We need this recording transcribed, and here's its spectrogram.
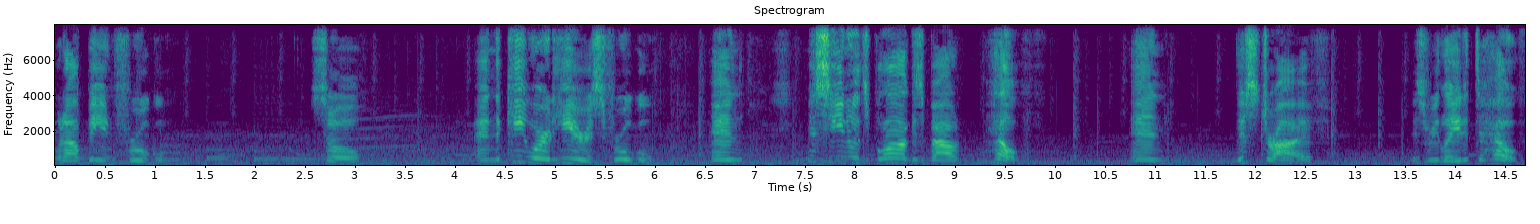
without being frugal. So, and the key word here is frugal. And Messina's blog is about health. And this drive is related to health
